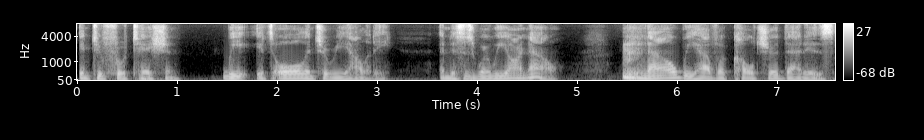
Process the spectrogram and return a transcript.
into fruition. We it's all into reality, and this is where we are now. now we have a culture that is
